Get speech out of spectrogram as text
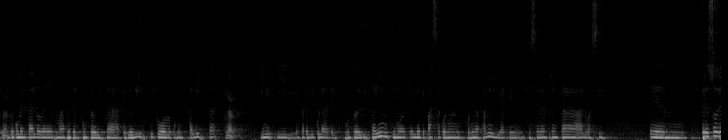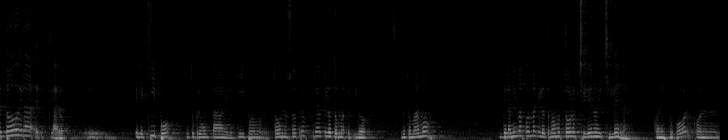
Claro. El documental lo ve más desde el punto de vista periodístico, documentalista, Claro, y, y esta película desde el punto de vista íntimo, que es lo que pasa con, un- con una familia que, que se ve enfrentada a algo así. Eh, pero sobre todo era, eh, claro, eh, el equipo, que tú preguntabas, el equipo, todos nosotros, creo que lo, toma- lo, lo tomamos de la misma forma que lo tomamos todos los chilenos y chilenas, con estupor, con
